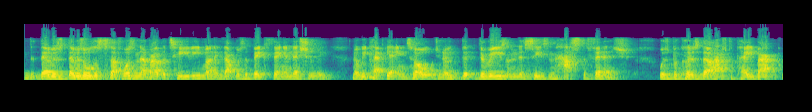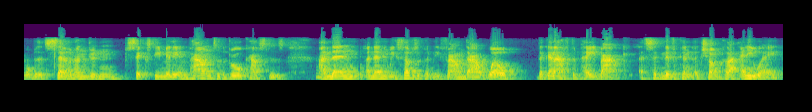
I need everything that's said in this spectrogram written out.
there was there was all the stuff wasn't there about the TV money? That was the big thing initially. You know we kept getting told you know the, the reason this season has to finish was because they'll have to pay back what was it 760 million pounds to the broadcasters. And mm. then and then we subsequently found out well they're going to have to pay back a significant a chunk of that anyway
